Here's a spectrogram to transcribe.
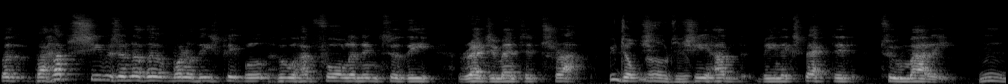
But perhaps she was another one of these people who had fallen into the regimented trap. You don't know, do you? She had been expected to marry. So Hmm.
